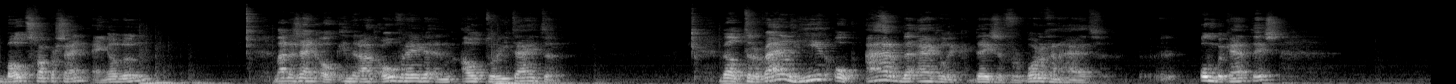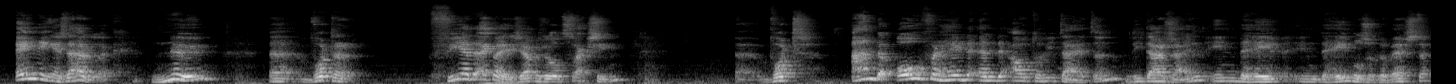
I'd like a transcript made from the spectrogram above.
boodschappers zijn, engelen. Maar er zijn ook inderdaad overheden en autoriteiten. Wel, terwijl hier op aarde eigenlijk deze verborgenheid eh, onbekend is, één ding is duidelijk. Nu wordt er via de Ecclesia, we zullen het straks zien, uh, wordt aan de overheden en de autoriteiten die daar zijn in de, in de hemelse gewesten,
